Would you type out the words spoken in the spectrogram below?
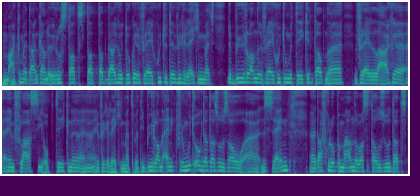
maken met dank aan Eurostat, dat, dat België het ook weer vrij goed doet in vergelijking met de buurlanden. Vrij goed doen betekent dat uh, vrij lage inflatie optekenen in vergelijking met, met die buurlanden. En ik vermoed ook dat dat zo zal zijn. de afgelopen maanden was het al zo dat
